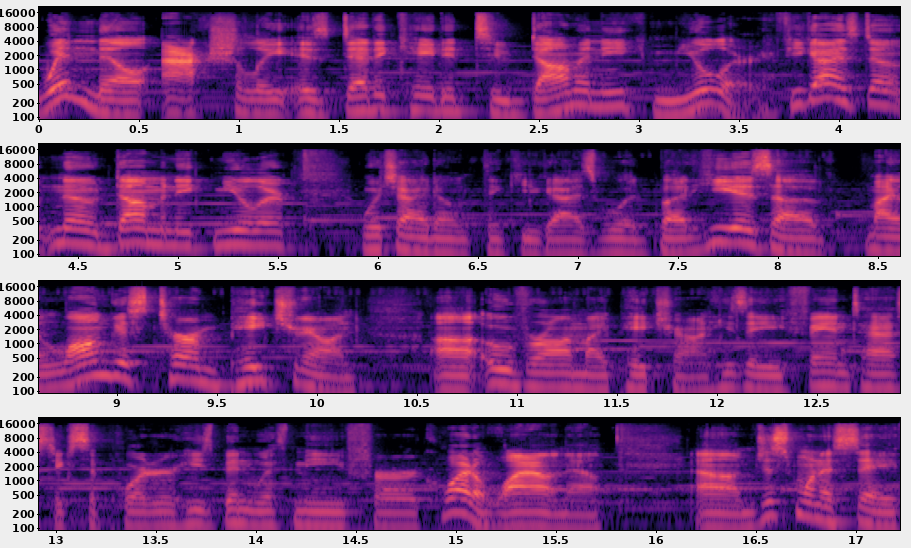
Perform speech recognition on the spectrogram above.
windmill actually is dedicated to Dominique Mueller. If you guys don't know Dominique Mueller, which I don't think you guys would, but he is uh, my longest term Patreon uh, over on my Patreon. He's a fantastic supporter. He's been with me for quite a while now. Um, just want to say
